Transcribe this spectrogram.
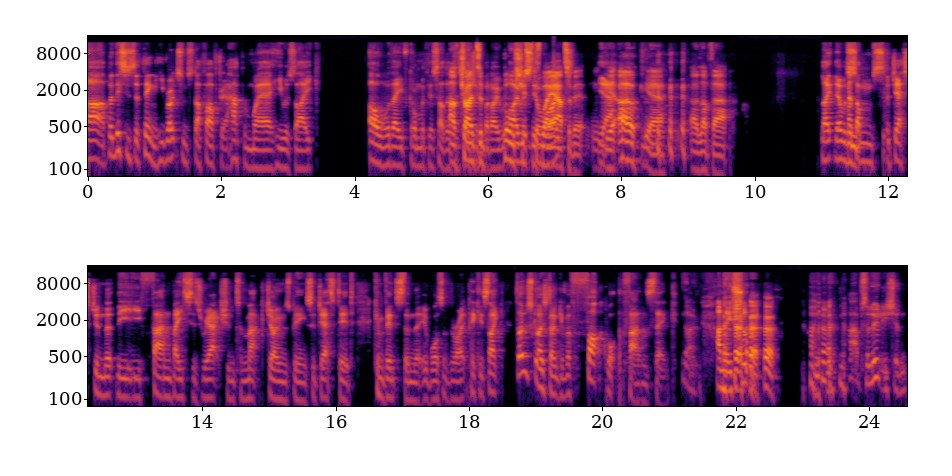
Ah, but this is the thing. He wrote some stuff after it happened where he was like, "Oh, well, they've gone with this other." I've tried to but I, I bullshit was his still way right." out of it. Yeah. Oh, yeah. I love that. Like there was Um, some suggestion that the fan base's reaction to Mac Jones being suggested convinced them that it wasn't the right pick. It's like those guys don't give a fuck what the fans think. No, And they shouldn't. no, absolutely shouldn't.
